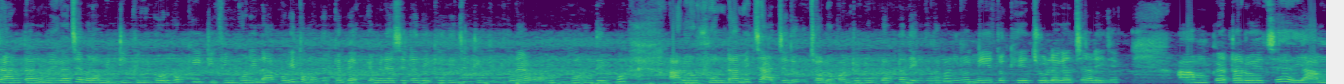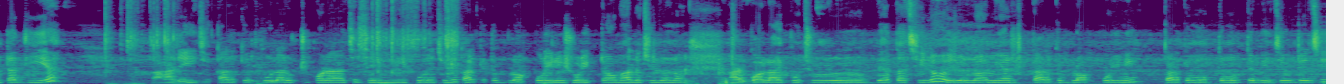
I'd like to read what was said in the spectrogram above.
চান টান হয়ে গেছে। এবার আমি টিফিন করব। কি টিফিন করি না করি তোমাদেরকে ব্যাক ক্যামেরায় সেটা দেখিয়ে দিচ্ছি। টিফিন করে এবার আমি ফোন দেখব। আর ওর ফোনটা আমি চার্জে দেবো। চলো কন্টিনিউ ব্লগটা দেখতে থাকো। এবার মেয়ে তো খেয়ে চলে গেছে। আর এই যে আম কাটা রয়েছে, এই আমটা দিয়ে। আর এই যে কালকের গোলা রুটি করা আছে, সেই নিয়ে করেছিল। কালকে তো ব্লগ করিনি, শরীরটাও ভালো ছিল না। আর গলায় প্রচুর ব্যথা ছিল, ওই জন্য আমি আর কালকে ব্লগ করিনি। কালকে মরতে মরতে বেঁচে উঠেছি,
